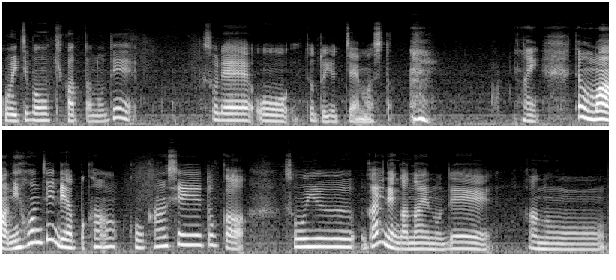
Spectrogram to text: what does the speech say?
こう一番大きかったのでそれをちょっと言っちゃいました。はい、でもまあ日本人でやっぱかんこう監視とかそういう概念がないのであのー、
